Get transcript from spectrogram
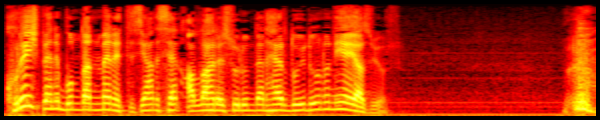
Kureyş beni bundan men etti. Yani sen Allah Resulü'nden her duyduğunu niye yazıyorsun?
